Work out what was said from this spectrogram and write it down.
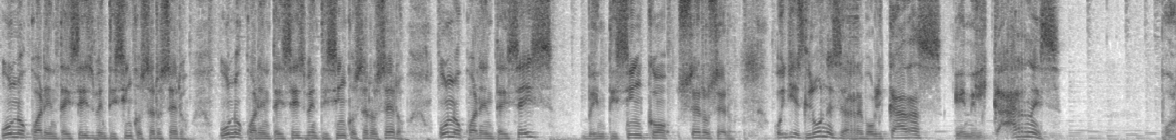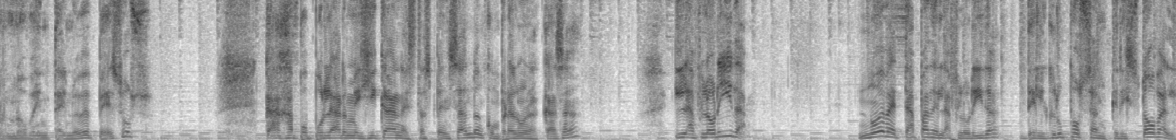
146-2500. 146-2500. 146 2500. Hoy es lunes de revolcadas en el Carnes por 99 pesos. Caja Popular Mexicana, ¿estás pensando en comprar una casa? La Florida. Nueva etapa de la Florida del Grupo San Cristóbal,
